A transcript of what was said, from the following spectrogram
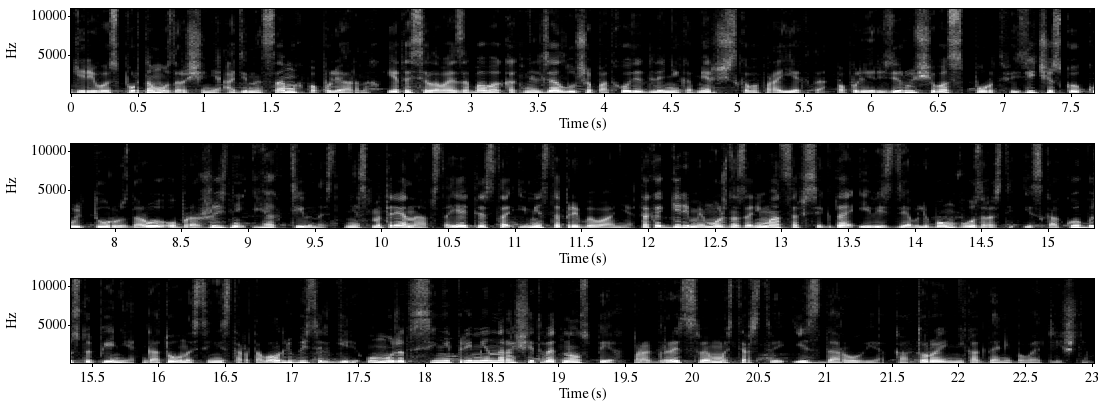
Гиревой спорт на Мозорщине – один из самых популярных. И эта силовая забава как нельзя лучше подходит для некоммерческого проекта, популяризирующего спорт, физическую культуру, здоровый образ жизни и активность, несмотря на обстоятельства и место пребывания. Так как гирями можно заниматься всегда и везде, в любом возрасте, и с какой бы ступени готовности не стартовал любитель гири, он может все непременно рассчитывать на успех, прогресс в своем мастерстве и здоровье, которое никогда не бывает лишним.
